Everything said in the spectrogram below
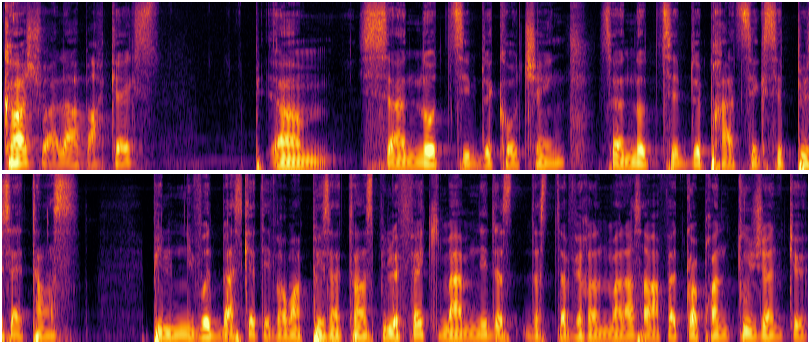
quand je suis allé à Parkex, um, c'est un autre type de coaching, c'est un autre type de pratique, c'est plus intense. Puis le niveau de basket est vraiment plus intense. Puis le fait qu'il m'a amené dans, cet environnement-là, ça m'a fait comprendre tout jeune que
